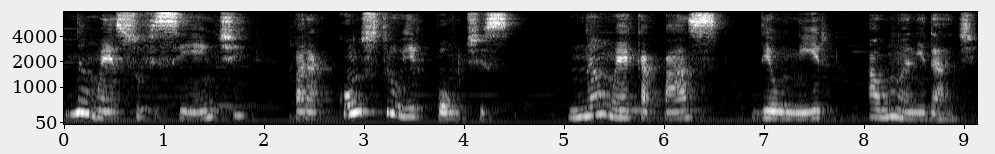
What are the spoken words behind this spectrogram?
não é suficiente para construir pontes, não é capaz de unir a humanidade.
